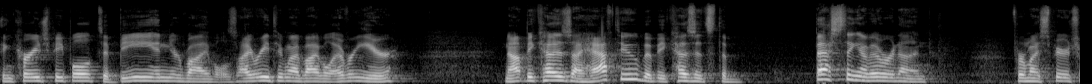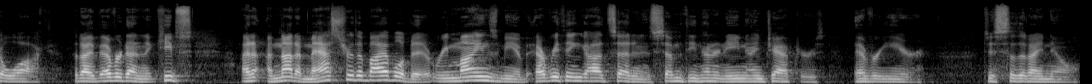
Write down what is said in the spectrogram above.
encourage people to be in your Bibles. I read through my Bible every year, not because I have to, but because it's the best thing I've ever done for my spiritual walk that I've ever done. And it keeps, I'm not a master of the Bible, but it reminds me of everything God said in His 1789 chapters every year, just so that I know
